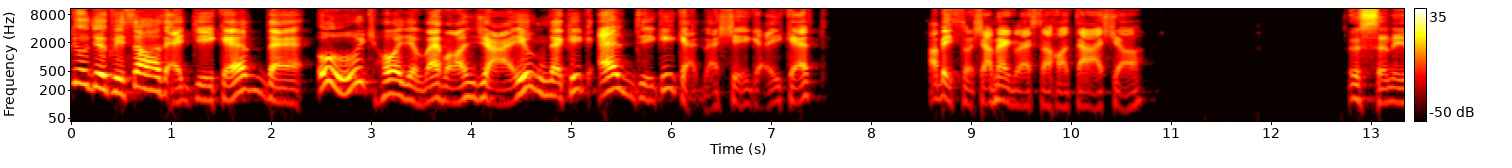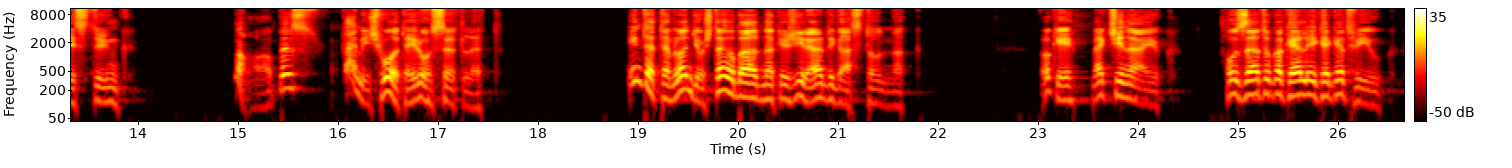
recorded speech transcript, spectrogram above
Küldjük vissza az egyiket, de úgy, hogy revanzsáljunk nekik eddigi kedvességeiket. A biztosan meg lesz a hatása. Összenéztünk. Na, ez nem is volt egy rossz ötlet. Intettem Langyos Teobaldnak és Girardi Gastonnak. Oké, megcsináljuk. Hozzátok a kellékeket, fiúk.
